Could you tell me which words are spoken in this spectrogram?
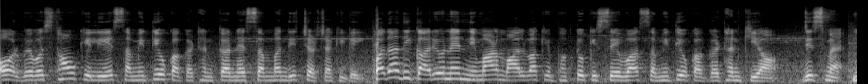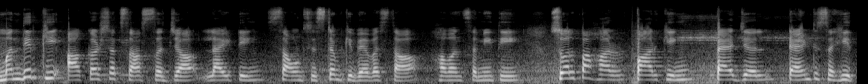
और व्यवस्थाओं के लिए समितियों का गठन करने संबंधी चर्चा की गई। पदाधिकारियों ने निमाड़ मालवा के भक्तों की सेवा समितियों का गठन किया, जिसमें मंदिर की आकर्षक साज सज्जा लाइटिंग, साउंड सिस्टम की व्यवस्था, हवन समिति, स्वल्पाहार पार्किंग पेयजल टेंट सहित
